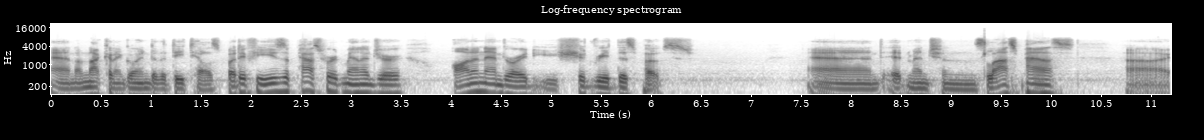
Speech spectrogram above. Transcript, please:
And I'm not going to go into the details, but if you use a password manager on an Android, you should read this post. And it mentions LastPass, uh,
